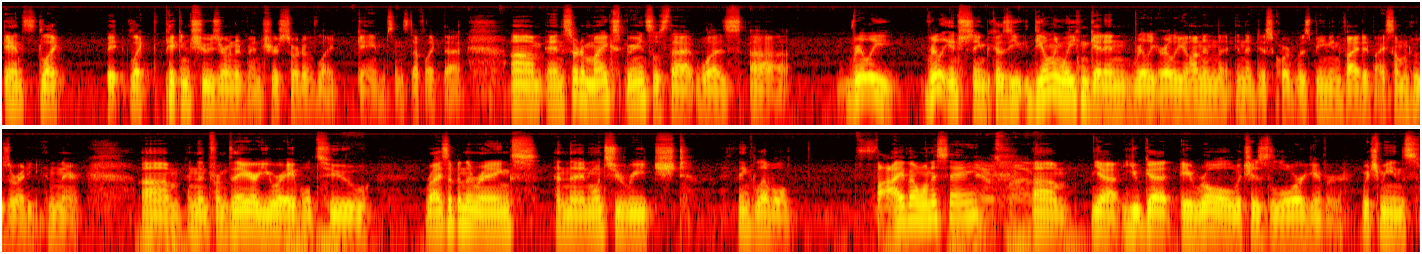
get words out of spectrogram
and like like pick and choose your own adventure sort of like games and stuff like that. Um, and sort of my experience was that was uh, really really interesting because you the only way you can get in really early on in the in the discord was being invited by someone who's already in there um, and then from there you were able to rise up in the ranks and then once you reached i think level five i want to say Yeah, it was five. um, yeah, you get a role which is lore giver, which means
